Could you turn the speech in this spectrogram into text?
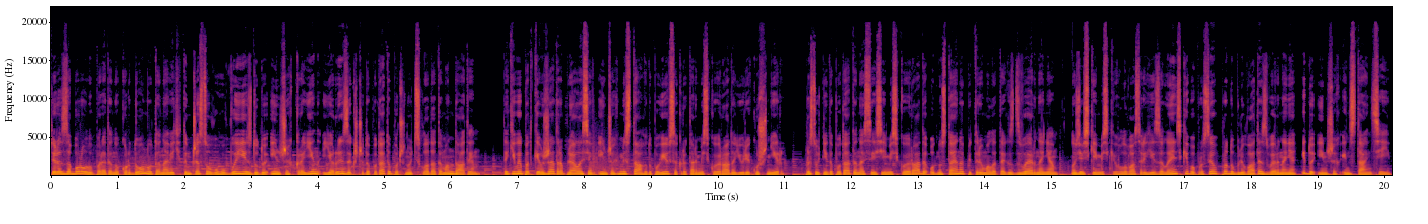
Через заборону перетину кордону та навіть тимчасового виїзду до інших країн є ризик, що депутати почнуть складати мандати. Такі випадки вже траплялися в інших містах, доповів секретар міської ради Юрій Кушнір. Присутні депутати на сесії міської ради одностайно підтримали текст звернення. Лозівський міський голова Сергій Зеленський попросив продублювати звернення і до інших інстанцій.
